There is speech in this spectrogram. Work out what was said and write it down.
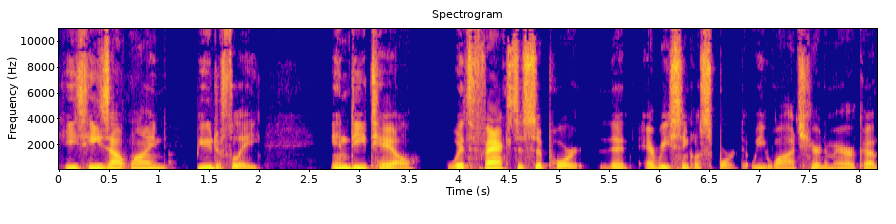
he's, he's outlined beautifully in detail with facts to support that every single sport that we watch here in America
